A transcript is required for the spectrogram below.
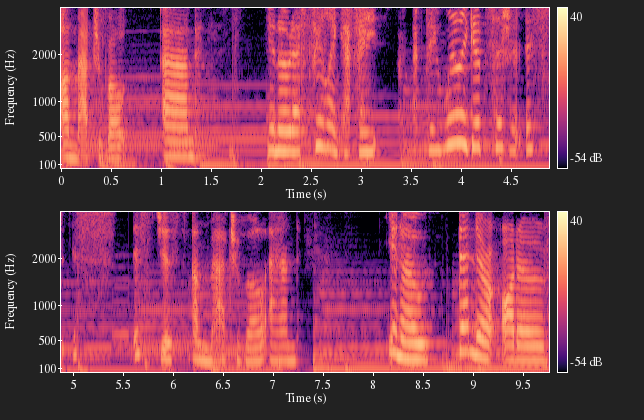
unmatchable. And you know, that feeling after a, really good session It's is, is just unmatchable. And you know, then there are other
